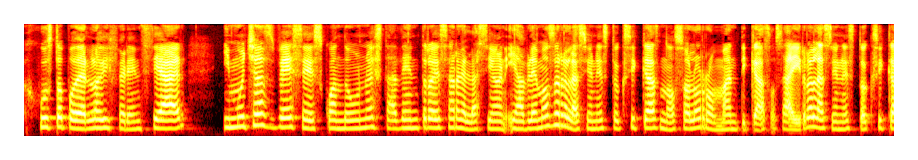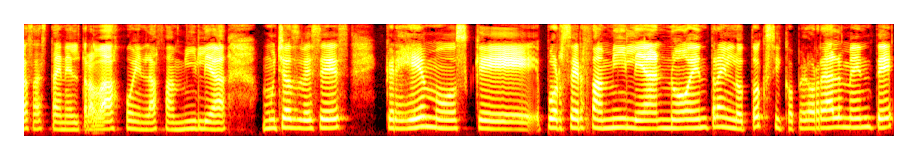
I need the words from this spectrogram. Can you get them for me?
justo poderlo diferenciar y muchas veces cuando uno está dentro de esa relación, y hablemos de relaciones tóxicas no solo románticas, o sea, hay relaciones tóxicas hasta en el trabajo, en la familia, muchas veces creemos que por ser familia no entra en lo tóxico, pero realmente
